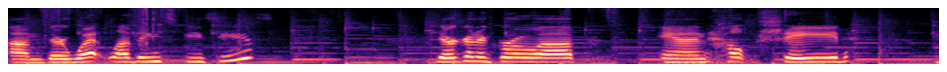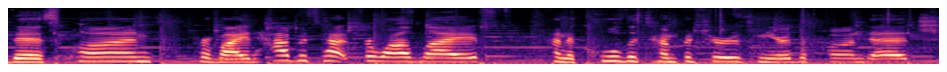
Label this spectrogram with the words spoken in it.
Um, they're wet loving species. They're gonna grow up and help shade this pond, provide habitat for wildlife, kind of cool the temperatures near the pond edge,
